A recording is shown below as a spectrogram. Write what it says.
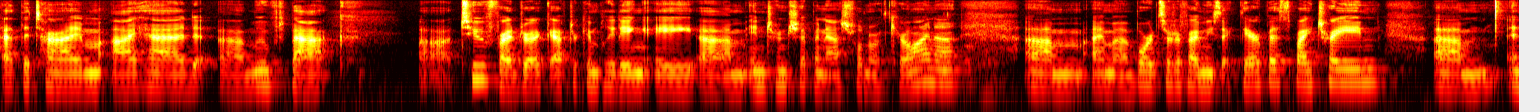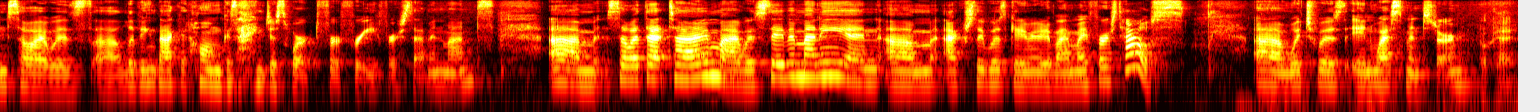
At the time, I had uh, moved back uh, to Frederick after completing a um, internship in Asheville, North Carolina. Um, I'm a board certified music therapist by trade, um, and so I was uh, living back at home because I just worked for free for seven months. Um, so at that time, I was saving money and um, actually was getting ready to buy my first house, uh, which was in Westminster. Okay.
